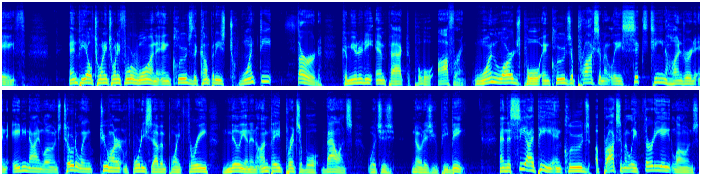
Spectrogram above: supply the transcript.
8th. NPL 2024 1 includes the company's 23rd community impact pool offering. One large pool includes approximately 1689 loans totaling 247.3 million in unpaid principal balance which is known as UPB. And the CIP includes approximately 38 loans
